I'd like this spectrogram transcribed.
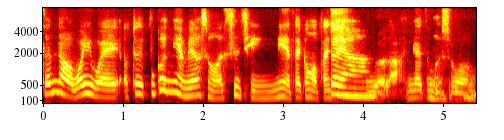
真的，我以为哦，对，不过你也没有什么事情，你也在跟我分享哭了啦，应该这么说。嗯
